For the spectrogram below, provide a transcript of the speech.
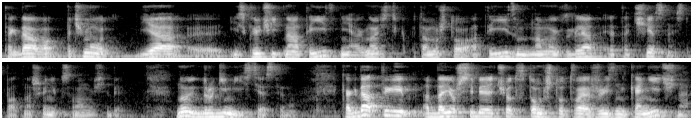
Тогда почему я э, исключительно атеист, не агностик, потому что атеизм, на мой взгляд, это честность по отношению к самому себе. Ну и другим, естественно. Когда ты отдаешь себе отчет в том, что твоя жизнь конечна,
